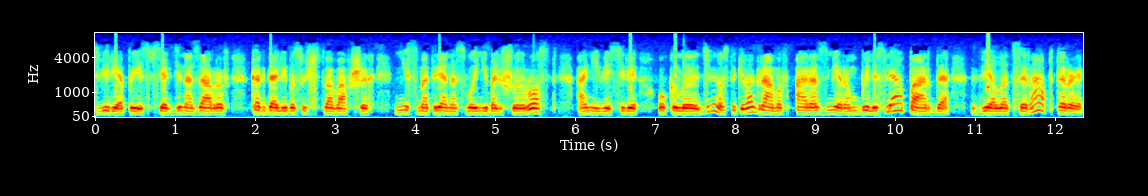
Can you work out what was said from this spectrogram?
свирепые из всех динозавров, когда-либо существовавших. Несмотря на свой небольшой рост, они весили около 90 килограммов, а размером были с леопарда. Велоцирапторы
